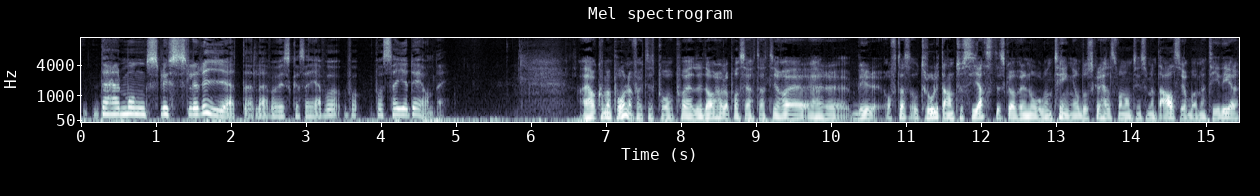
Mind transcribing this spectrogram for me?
Det här mångsyssleriet eller vad vi ska säga, vad, vad, vad säger det om dig? Jag har kommit på nu faktiskt på, på äldre dagar höll jag på att säga att jag är, är, blir oftast otroligt entusiastisk över någonting och då ska det helst vara någonting som jag inte alls jobbat med tidigare.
